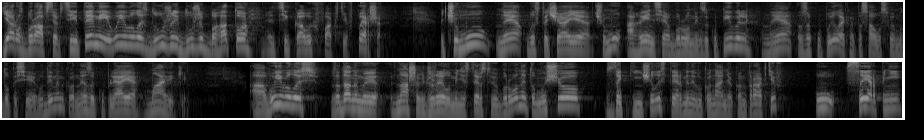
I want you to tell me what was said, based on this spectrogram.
Я розбирався в цій темі і виявилось дуже і дуже багато цікавих фактів. Перше, чому не вистачає, чому Агенція оборонних закупівель не закупила, як написав у своєму дописі Гудименко, не закупляє мавіки. А виявилось, за даними наших джерел у Міністерстві оборони, тому що закінчились терміни виконання контрактів у серпні.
